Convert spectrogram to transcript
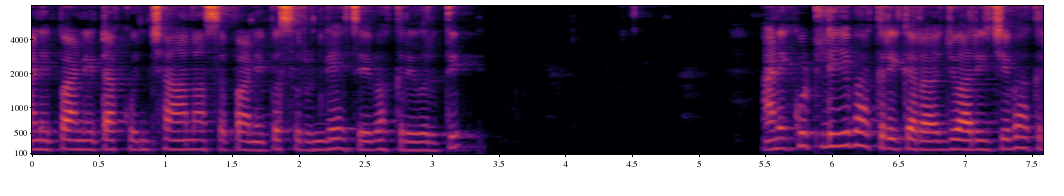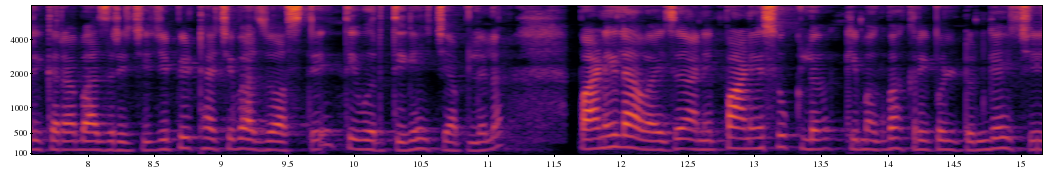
आणि पाणी टाकून छान असं पाणी पसरून घ्यायचं आहे भाकरीवरती. आणि कुठलीही भाकरी करा ज्वारीची भाकरी करा बाजरीची जी पिठाची बाजू असते ती वरती घ्यायची आपल्याला. पाणी लावायचं आणि पाणी सुकलं की मग भाकरी पलटून घ्यायची.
